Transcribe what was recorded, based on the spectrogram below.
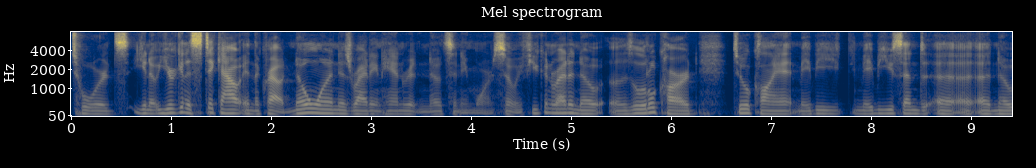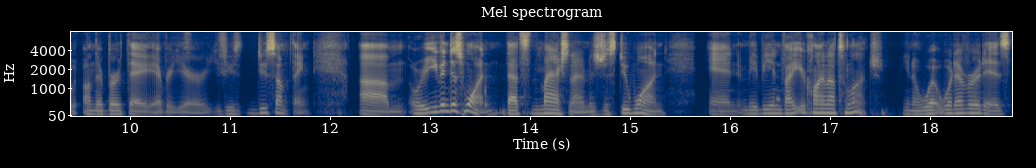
towards you know you're going to stick out in the crowd. No one is writing handwritten notes anymore. So if you can write a note as a little card to a client maybe maybe you send a, a note on their birthday every year you do, do something um, or even just one. That's my action item is just do one and maybe invite your client out to lunch. You know wh- whatever it is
